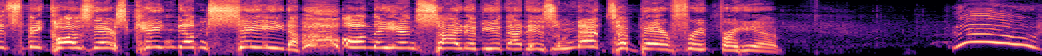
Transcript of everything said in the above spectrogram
It's because there's kingdom seed on the inside of you that is meant to bear fruit for Him. Woo!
